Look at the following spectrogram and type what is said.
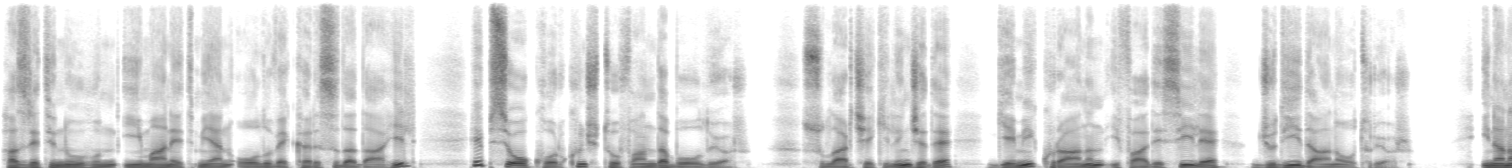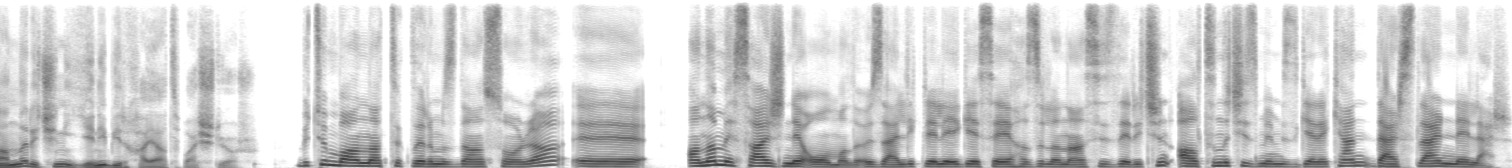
Hazreti Nuh'un iman etmeyen oğlu ve karısı da dahil, hepsi o korkunç tufanda boğuluyor. Sular çekilince de gemi Kur'an'ın ifadesiyle Cudi Dağı'na oturuyor. İnananlar için yeni bir hayat başlıyor. Bütün bu anlattıklarımızdan sonra eee, ana mesaj ne olmalı? Özellikle LGS'ye hazırlanan sizler için altını çizmemiz gereken dersler neler?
